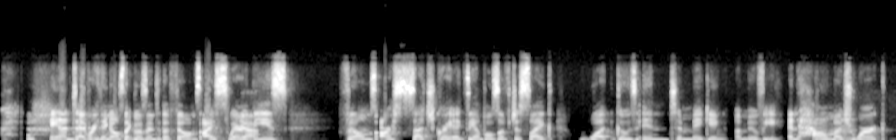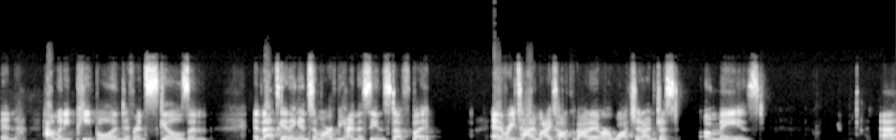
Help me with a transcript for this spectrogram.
good. And everything else that goes into the films. I swear yeah. these films are such great examples of just like what goes into making a movie and how mm-hmm. much work and how many people and different skills and that's getting into more of behind the scenes stuff, but every time I talk about it or watch it, I'm just amazed uh,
